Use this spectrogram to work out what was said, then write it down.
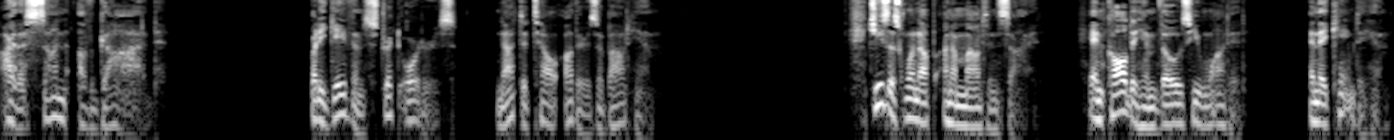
are the son of god. But he gave them strict orders not to tell others about him. Jesus went up on a mountainside and called to him those he wanted and they came to him.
